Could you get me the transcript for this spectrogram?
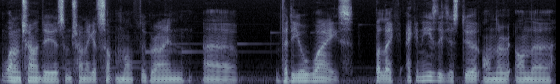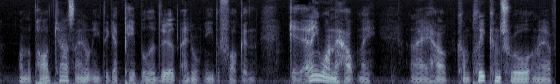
what I'm trying to do is I'm trying to get something off the ground, uh, video wise but like I can easily just do it on the on the on the podcast. I don't need to get people to do it. I don't need to fucking get anyone to help me. And I have complete control, and I have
